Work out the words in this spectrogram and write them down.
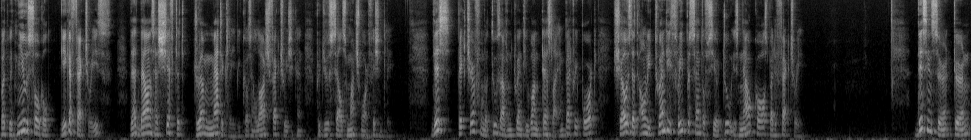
But with new so-called gigafactories, that balance has shifted dramatically because in large factories you can produce cells much more efficiently. This picture from the 2021 Tesla Impact Report shows that only 23% of CO2 is now caused by the factory. This in turn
